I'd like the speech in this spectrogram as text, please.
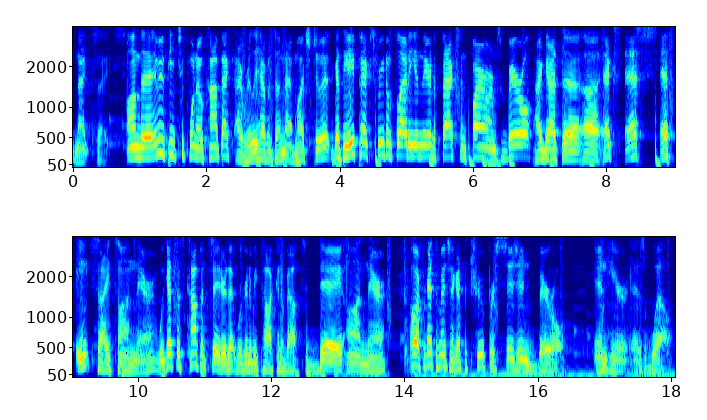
night sights. On the M&P 2.0 compact, I really haven't done that much to it. I got the Apex Freedom Flatty in there, the Faxon Firearms barrel. I got the uh, XS F8 sights on there. We got this compensator that we're gonna be talking about today on there. Oh, I forgot to mention, I got the True Precision barrel in here as well.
